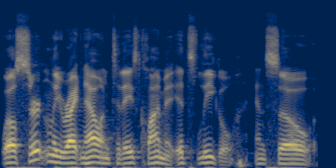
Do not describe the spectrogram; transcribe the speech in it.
Well, certainly right now in today's climate, it's legal. And so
